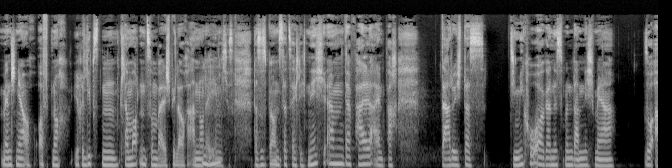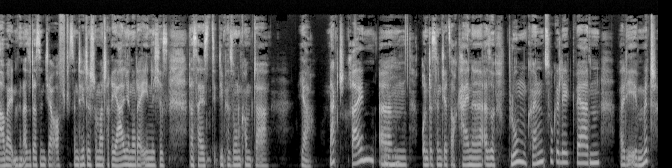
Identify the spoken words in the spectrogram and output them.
Menschen ja auch oft noch ihre liebsten Klamotten zum Beispiel auch an oder mhm. ähnliches. Das ist bei uns tatsächlich nicht ähm, der Fall. Einfach dadurch, dass die Mikroorganismen dann nicht mehr so arbeiten können. Also das sind ja oft synthetische Materialien oder ähnliches. Das heißt, die Person kommt da ja nackt rein. Ähm, mhm. Ähm, und es sind jetzt auch keine, also Blumen können zugelegt werden, weil die eben mit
